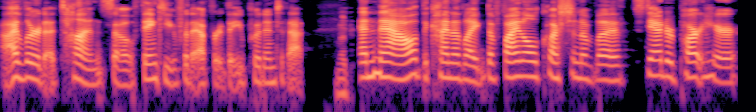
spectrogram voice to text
I learned a ton. So thank you for the effort that you put into that. And now, the kind of like the final question of the standard part here.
